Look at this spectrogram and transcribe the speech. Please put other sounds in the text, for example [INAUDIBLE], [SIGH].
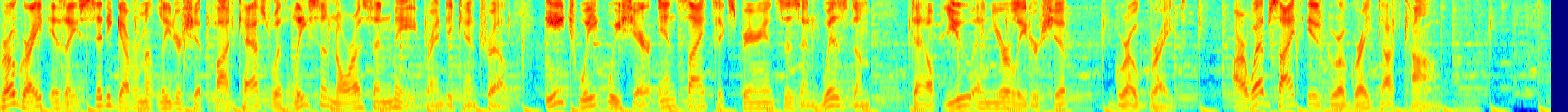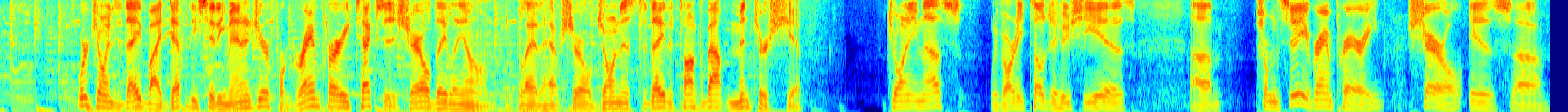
Grow Great is a city government leadership podcast with Lisa Norris and me, Randy Cantrell. Each week we share insights, experiences, and wisdom to help you and your leadership grow great. Our website is growgreat.com. We're joined today by Deputy City Manager for Grand Prairie, Texas, Cheryl De Leon. We're glad to have Cheryl join us today to talk about mentorship. Joining us, we've already told you who she is. Um, from the city of Grand Prairie, Cheryl is. Uh,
